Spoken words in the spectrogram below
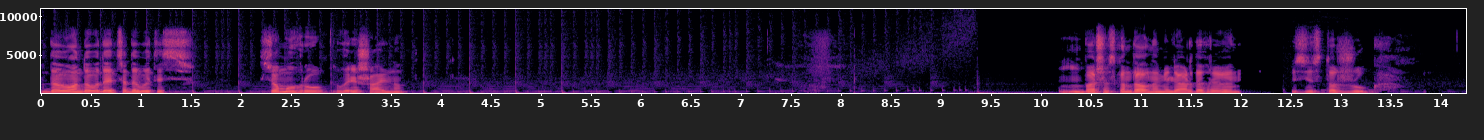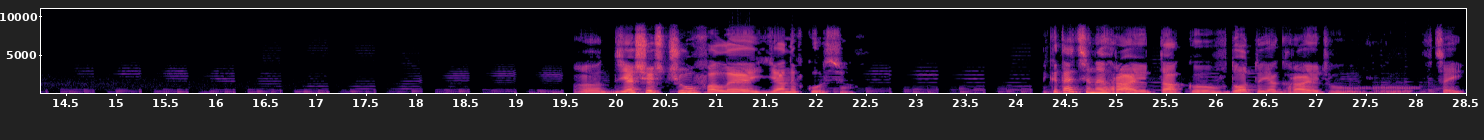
Да, вон доведеться дивитись сьому гру вирішально. Бачив скандал на мільярди гривень зі стожук. Е, Я щось чув, але я не в курсі. Китайці не грають так в доту, як грають в, в цей.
